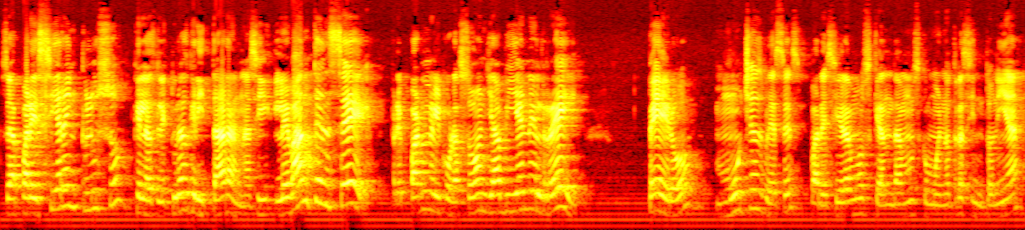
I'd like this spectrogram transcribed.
O sea, pareciera incluso que las lecturas gritaran así, levántense, preparen el corazón, ya viene el rey. Pero muchas veces pareciéramos que andamos como en otra sintonía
